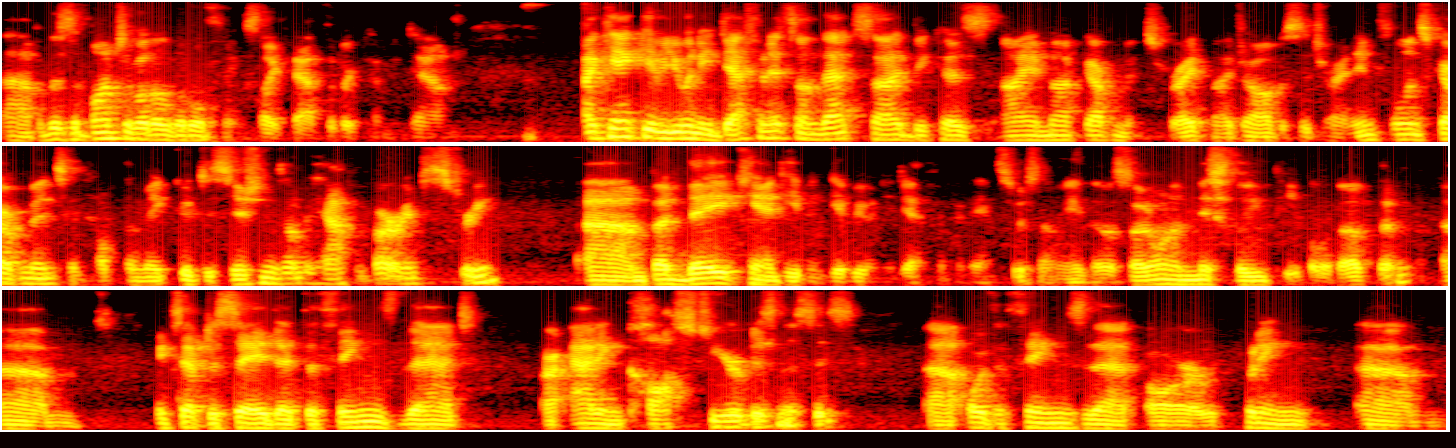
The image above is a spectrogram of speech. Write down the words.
Uh, but there's a bunch of other little things like that that are coming down. I can't give you any definites on that side because I am not government, right? My job is to try and influence government and help them make good decisions on behalf of our industry. Um, but they can't even give you any definite answers on any of those. So I don't want to mislead people about them, um, except to say that the things that are adding cost to your businesses uh, or the things that are putting um,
